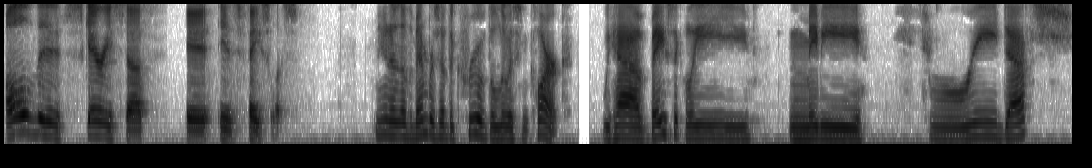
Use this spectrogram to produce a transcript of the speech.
all the scary stuff is faceless. you know, the members of the crew of the Lewis and Clark, we have basically maybe three deaths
